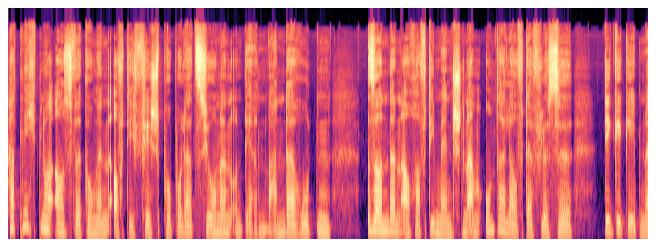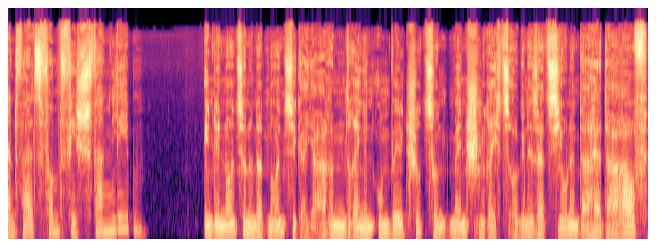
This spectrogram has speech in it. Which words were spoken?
hat nicht nur Auswirkungen auf die Fischpopulationen und deren Wanderrouten, sondern auch auf die Menschen am Unterlauf der Flüsse, die gegebenenfalls vom Fischfang leben. In den 1990er Jahren drängen Umweltschutz- und Menschenrechtsorganisationen daher darauf,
